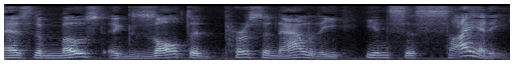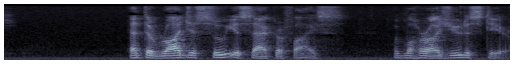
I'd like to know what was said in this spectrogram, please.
as the most exalted personality in society at the Rajasuya sacrifice of Maharaj Yudhisthira.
